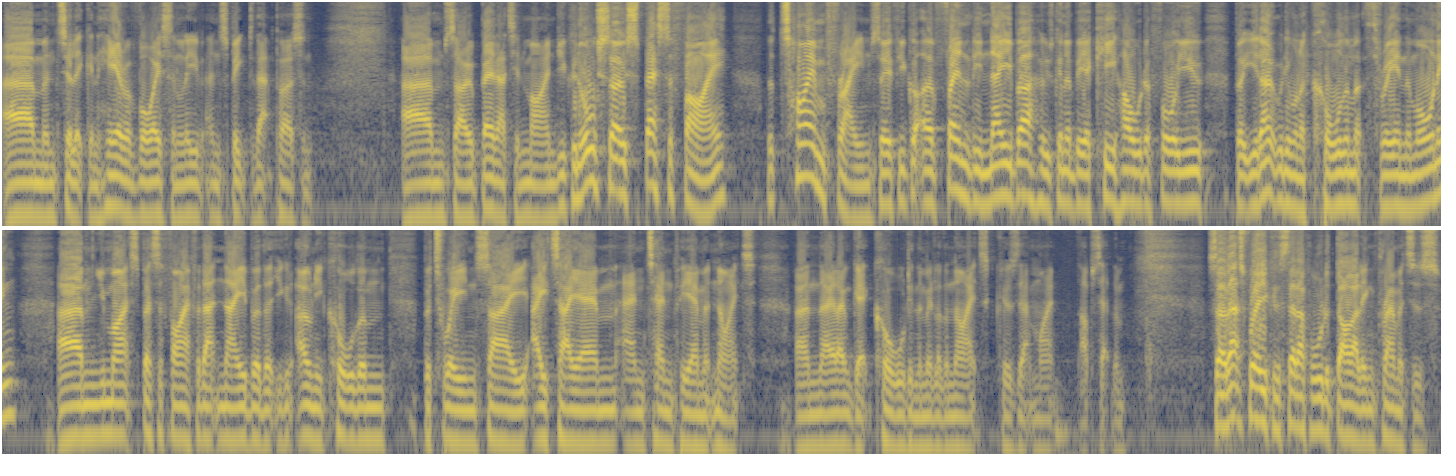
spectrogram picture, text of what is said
um, until it can hear a voice and leave and speak to that person. Um, so bear that in mind. You can also specify the time frame. So if you've got a friendly neighbour who's going to be a key holder for you, but you don't really want to call them at three in the morning, um, you might specify for that neighbour that you can only call them between, say, 8 a.m. and 10 p.m. at night, and they don't get called in the middle of the night because that might upset them. So that's where you can set up all the dialing parameters.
